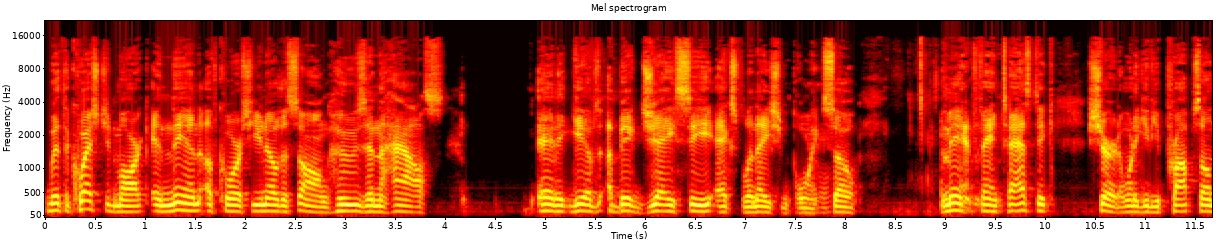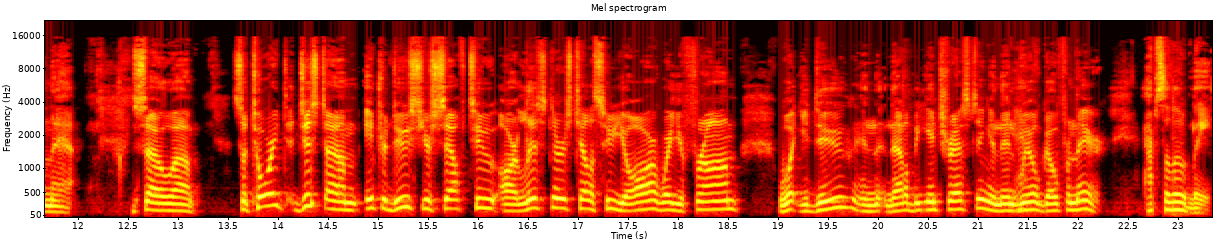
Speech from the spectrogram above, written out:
with a question mark, and then of course you know the song "Who's in the House," and it gives a big JC explanation point. Mhm. So, man, fantastic shirt. I want to give you props on that. So, uh, so Tori, just um, introduce yourself to our listeners. Tell us who you are, where you're from, what you do, and, and that'll be interesting. And then Yeah. we'll go from there. Absolutely.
